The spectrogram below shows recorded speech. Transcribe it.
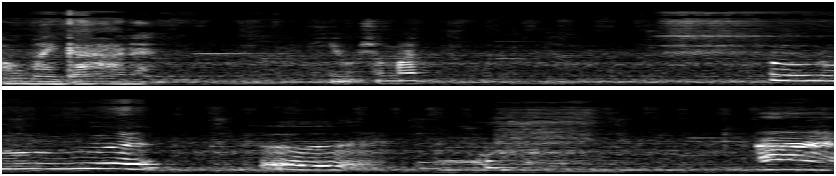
Oh my god. หิวชะมัดอ้าย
